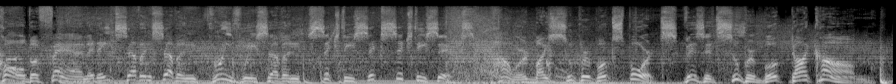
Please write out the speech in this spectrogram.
Call the fan at 877 337 6666. Powered by Superbook Sports. Visit superbook.com.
